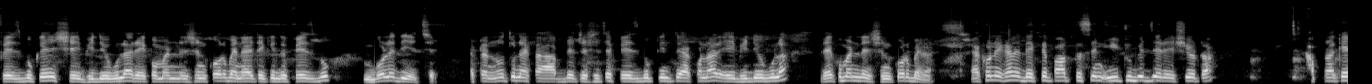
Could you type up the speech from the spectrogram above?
ফেসবুকে সেই ভিডিওগুলো রেকমেন্ডেশন করবে না। এটা কিন্তু ফেসবুক বলে দিয়েছে। একটা নতুন একটা আপডেট এসেছে। ফেসবুক কিন্তু এখন আর এই ভিডিওগুলো রেকমেন্ডেশন করবে না। এখন এখানে দেখতে পাচ্ছেন ইউটিউবের যে রেশিওটা আপনাকে,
